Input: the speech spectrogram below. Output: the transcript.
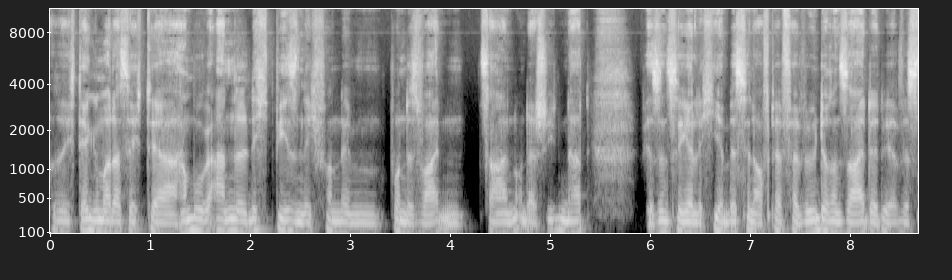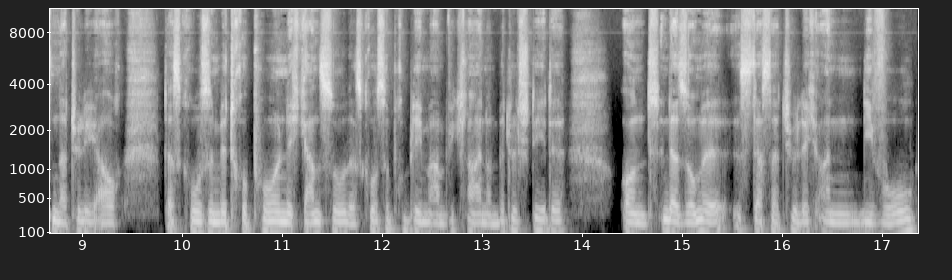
Also ich denke mal, dass sich der Hamburger Handel nicht wesentlich von dem bundesweiten Zahlen unterschieden hat. Wir sind sicherlich hier ein bisschen auf der verwöhnteren Seite. Wir wissen natürlich auch, dass große Metropolen nicht ganz so das große Problem haben wie kleine und Mittelstädte. Und in der Summe ist das natürlich ein Niveau,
